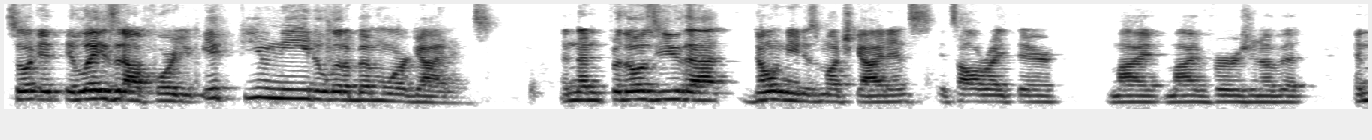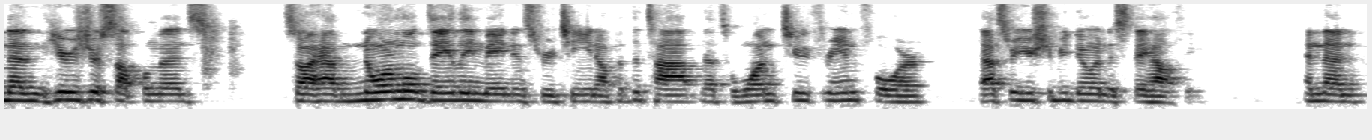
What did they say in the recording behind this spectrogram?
So it, it lays it out for you if you need a little bit more guidance. And then for those of you that don't need as much guidance, it's all right there, my my version of it. And then here's your supplements. So I have normal daily maintenance routine up at the top. That's one, two, three, and four. That's what you should be doing to stay healthy. And then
